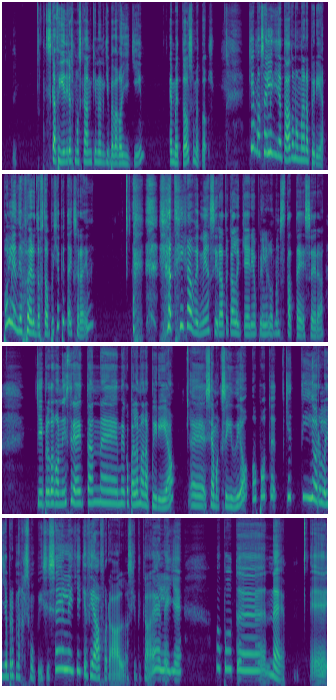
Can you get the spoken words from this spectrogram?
της καθηγήτριας που μας κάνει κοινωνική παιδαγωγική, εμετός, εμετός. Και μας έλεγε για τα άτομα με αναπηρία. Πολύ ενδιαφέροντα αυτά που είχε πει, τα ήξερα ήδη. γιατί είχα δει μία σειρά το καλοκαίρι, που λέγονταν στα τέσσερα. Και η πρωταγωνίστρια ήταν ε, μια κοπέλα με αναπηρία, ε, σε αμαξίδιο, οπότε και τι ορολογία πρέπει να χρησιμοποιήσεις έλεγε και διάφορα άλλα σχετικά έλεγε. Οπότε, ναι. Ε,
